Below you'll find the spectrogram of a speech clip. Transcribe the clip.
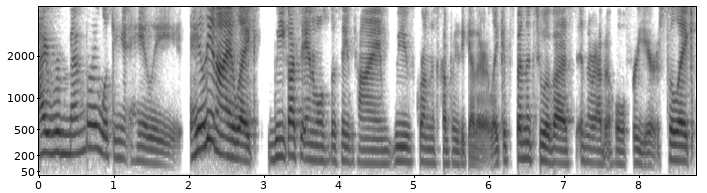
I remember looking at Haley. Haley and I, like, we got to Animalz at the same time. We've grown this company together. Like, it's been the two of us in the rabbit hole for years. So, like,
